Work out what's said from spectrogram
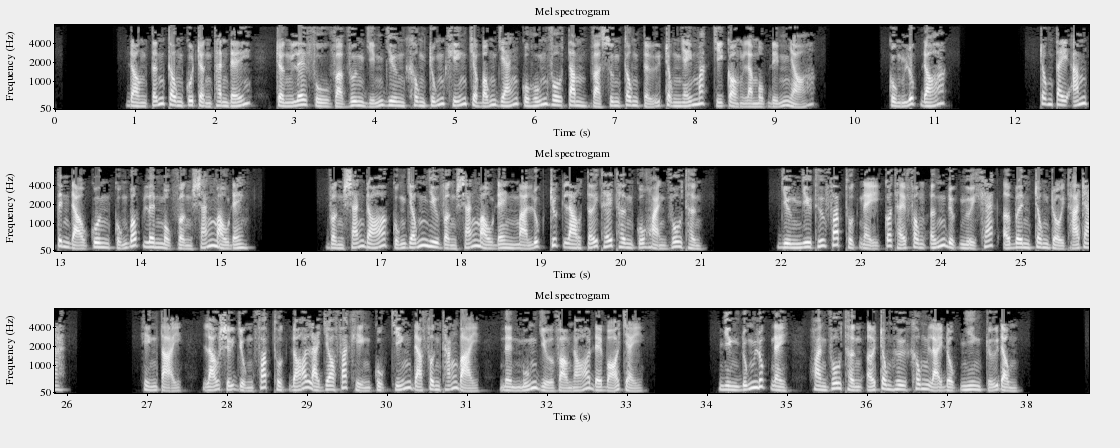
Đòn tấn công của Trần Thanh Đế, Trần Lê Phù và Vương Diễm Dương không trúng khiến cho bóng dáng của huống vô tâm và Xuân Công Tử trong nháy mắt chỉ còn là một điểm nhỏ. Cùng lúc đó, trong tay ám tinh đạo quân cũng bốc lên một vần sáng màu đen. Vần sáng đó cũng giống như vần sáng màu đen mà lúc trước lao tới thế thân của Hoàng Vô Thần. Dường như thứ pháp thuật này có thể phong ấn được người khác ở bên trong rồi thả ra. Hiện tại, lão sử dụng pháp thuật đó là do phát hiện cuộc chiến đã phân thắng bại, nên muốn dựa vào nó để bỏ chạy. Nhưng đúng lúc này, Hoàng Vô Thần ở trong hư không lại đột nhiên cử động.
